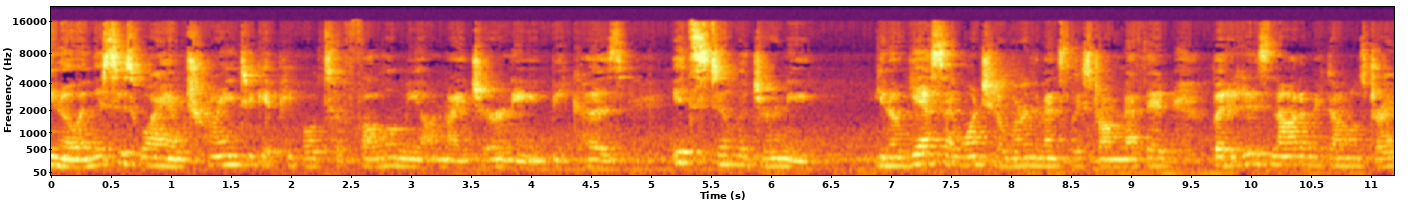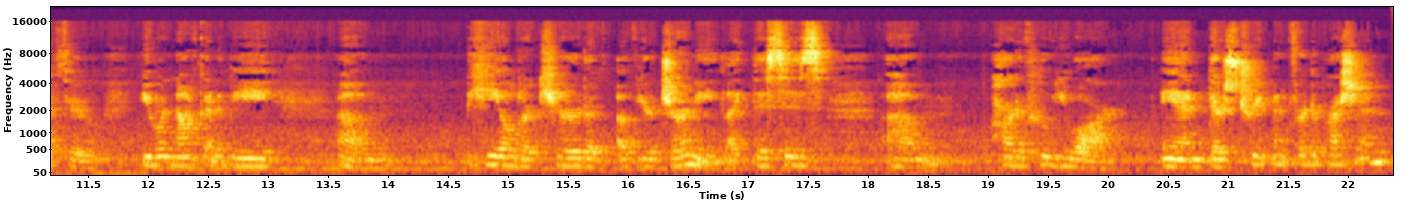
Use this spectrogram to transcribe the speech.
you know, and this is why I'm trying to get people to follow me on my journey because it's still a journey. You know, yes, I want you to learn the mentally strong method, but it is not a McDonald's drive through. You are not going to be um, healed or cured of, of, your journey. Like, this is um, part of who you are. And there's treatment for depression.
